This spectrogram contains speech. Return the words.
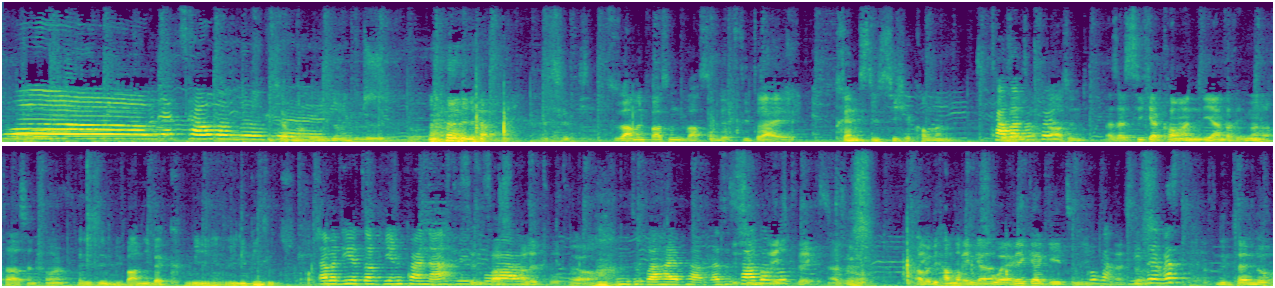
Wow, der Ich habe noch nie Zauberwürfel. so einen gelöst. Ja. Zusammenfassend, was sind jetzt die drei Trends, die sicher kommen? Zauberwürfel? Da sind? Das heißt sicher kommen, die einfach immer noch da sind voll. Ja, die, sind, die waren nie weg, wie, wie die Beatles. Aber die jetzt auf jeden Fall nach wie Sind vor fast alle tot. Ja. einen super Hype haben. Also Die sind Zauberwürfel. echt weg. Also Aber die haben noch den Wecker, Swag. Wecker geht's nicht. Guck mal, Also, diese, was? Nintendo.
